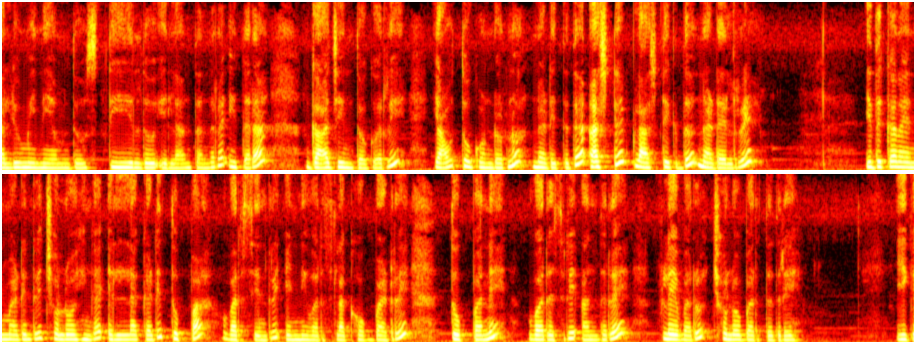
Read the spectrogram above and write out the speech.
ಅಲ್ಯೂಮಿನಿಯಮ್ದು, ಸ್ಟೀಲ್ದು, ಇಲ್ಲ ಅಂತಂದ್ರೆ ಈ ಥರ ಗಾಜಿನ ತೊಗೊರಿ. ಯಾವ ತೊಗೊಂಡ್ರು ನಡೀತದೆ. ಅಷ್ಟೇ ಪ್ಲಾಸ್ಟಿಕ್ದು ನಡೆಯಲ್ರಿ. ಇದಕ್ಕೆ ನಾನು ಏನು ಮಾಡೀನಿ ರೀ ಚಲೋ ಹಿಂಗೆ ಎಲ್ಲ ಕಡೆ ತುಪ್ಪ ಒರೆಸೀನಿ ರೀ ಎಣ್ಣೆ ಒರೆಸ್ಲಕ್ಕೆ ಹೋಗ್ಬೇಡ್ರಿ ತುಪ್ಪನೇ ಒರೆಸ್ರಿ ಅಂದರೆ ಫ್ಲೇವರು ಚಲೋ ಬರ್ತದ್ರಿ. ಈಗ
